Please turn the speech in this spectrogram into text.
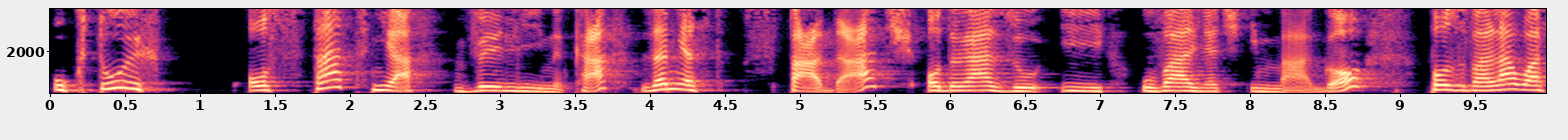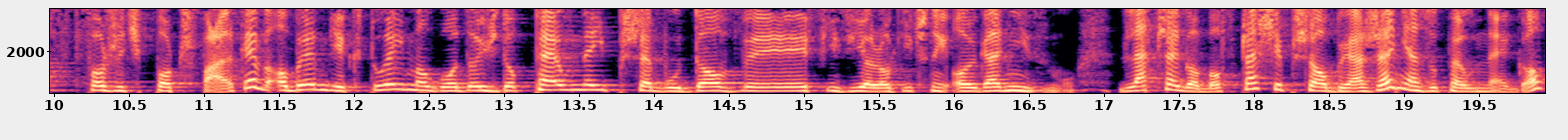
u których ostatnia wylinka, zamiast spadać od razu i uwalniać imago, pozwalała stworzyć poczwarkę, w obrębie której mogło dojść do pełnej przebudowy fizjologicznej organizmu. Dlaczego? Bo w czasie przeobrażenia zupełnego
